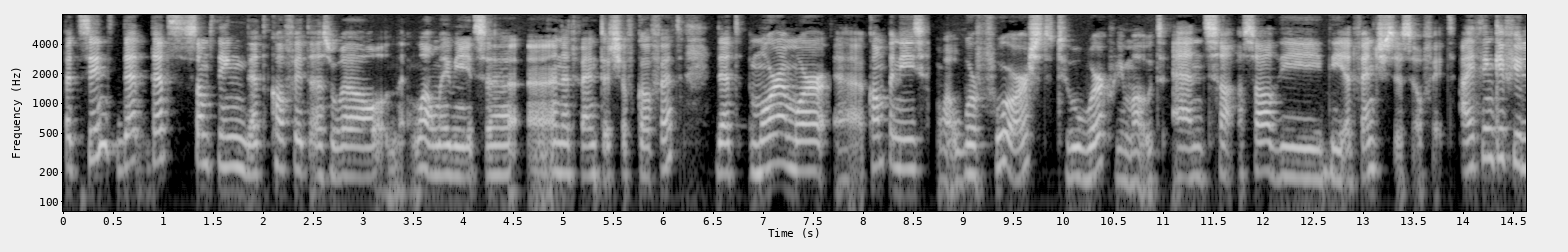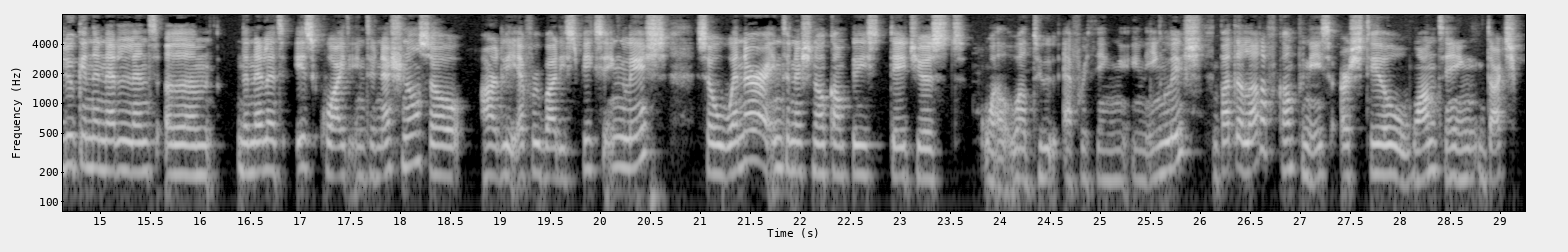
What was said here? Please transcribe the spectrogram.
But since that, that's something that COVID as well. Well, maybe it's a, an advantage of COVID that more and more uh, companies well were forced to work remote and saw, saw the the advantages of it. I think if you look in the Netherlands, um, the Netherlands is quite international, so hardly everybody speaks English. So when there are international companies, they just well, well, do everything in English. But a lot of companies are still wanting Dutch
